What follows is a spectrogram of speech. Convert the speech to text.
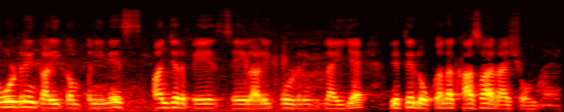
ਕੋਲਡ ਡਰਿੰਕ ਵਾਲੀ ਕੰਪਨੀ ਨੇ 5 ਰੁਪਏ ਸੇਲ ਵਾਲੀ ਕੋਲਡ ਡਰਿੰਕ ਲਾਈ ਹੈ, ਜਿੱਥੇ ਲੋਕਾਂ ਦਾ ਖਾਸਾ ਰਸ਼ ਹੁੰਦਾ ਹੈ।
